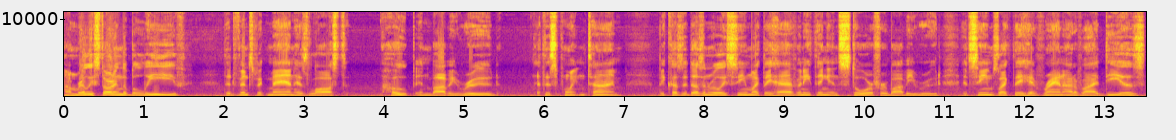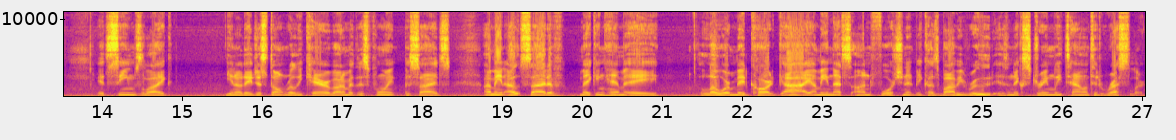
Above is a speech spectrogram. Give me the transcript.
I'm really starting to believe that Vince McMahon has lost hope in Bobby Roode at this point in time because it doesn't really seem like they have anything in store for Bobby Roode. It seems like they have ran out of ideas. It seems like you know they just don't really care about him at this point besides I mean outside of making him a lower mid card guy. I mean, that's unfortunate because Bobby Roode is an extremely talented wrestler,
